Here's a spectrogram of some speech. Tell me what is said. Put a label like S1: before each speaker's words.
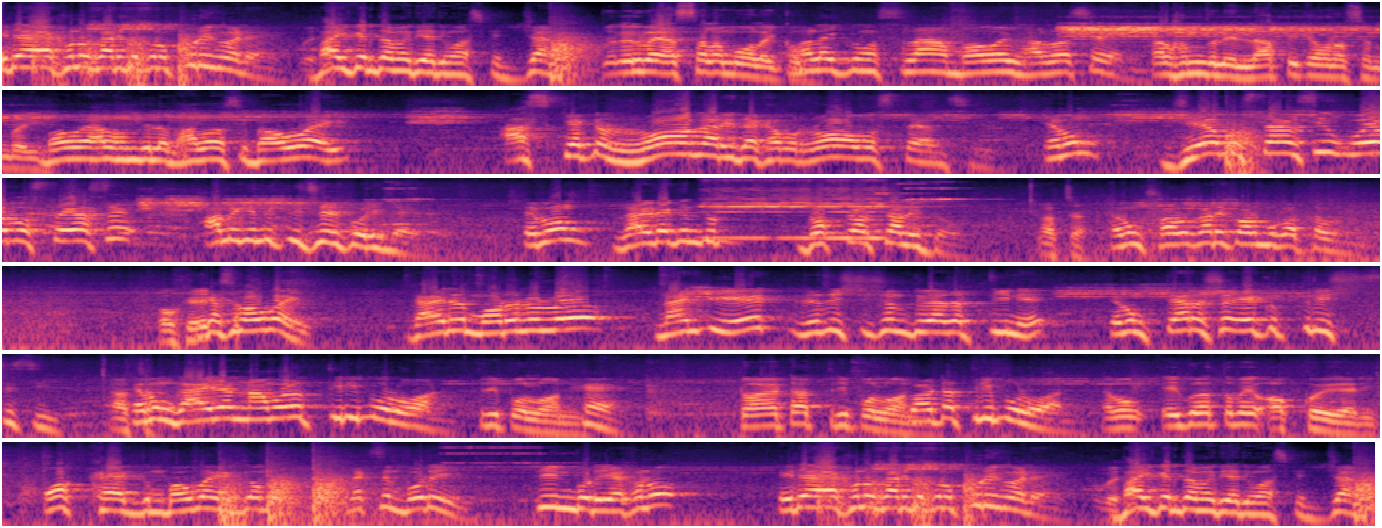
S1: এটা এখনও গাড়িতে কোনো পুরিং হয় নাই। বাইকের দামে দিয়ে দিব আজকে জান।
S2: জলিল ভাই আসসালামু আলাইকুম।
S1: ওয়ালাইকুম আসসালাম বাবু ভাই ভালো আছেন?
S2: আলহামদুলিল্লাহ আপনি কেমন আছেন ভাই?
S1: বাবু আলহামদুলিল্লাহ ভালো আছি। বাবু ভাই আজকে একটা র গাড়ি দেখাবো র অবস্থায় আনছি। এবং যে অবস্থায় আনছি ওই অবস্থায় আছে আমি কিন্তু কিছুই করি নাই। এবং গাড়িটা কিন্তু ডক্টর চালিত।
S2: আচ্ছা।
S1: এবং সরকারি কর্মকর্তা উনি
S2: ওকে
S1: ঠিক আছে বাবু ভাই গাড়ির মডেল হলো নাইনটি এইট রেজিস্ট্রেশন দুই হাজার তিনে। এবং তেরোশো একত্রিশ সিসি।
S2: আচ্ছা।
S1: এবং গাড়িটার নাম হলো ত্রিপল ওয়ান।
S2: Triple one.
S1: হ্যাঁ।
S2: Toyota triple one.
S1: Toyota triple one.
S2: এবং এগুলো তো ভাই অক্ষয় গাড়ি।
S1: অক্ষা একদম বাবু একদম দেখছেন বডি তিন বডি এখনও। এটা এখনও গাড়িতে কোনো পুরিং হয় নাই। বাইকের দামে দিয়ে দিব আজকে জান।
